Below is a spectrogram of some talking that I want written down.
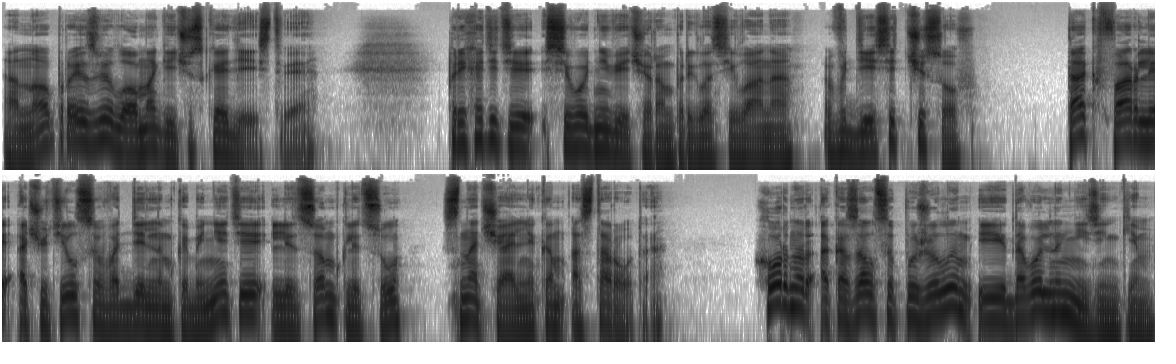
Оно произвело магическое действие. «Приходите сегодня вечером», — пригласила она, — «в 10 часов». Так Фарли очутился в отдельном кабинете лицом к лицу с начальником Астарота. Хорнер оказался пожилым и довольно низеньким.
